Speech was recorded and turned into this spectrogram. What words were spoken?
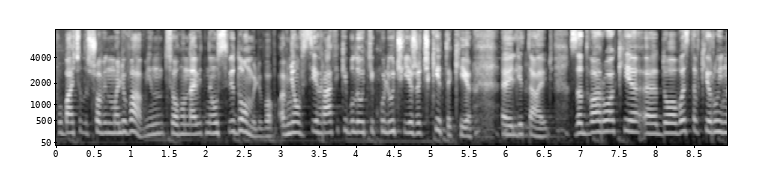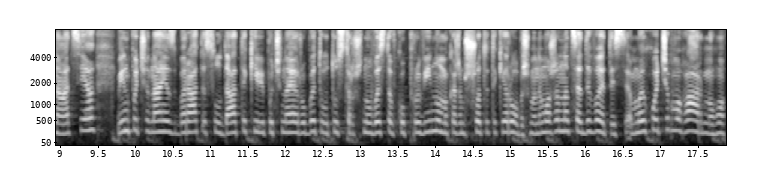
побачили, що він малював. Він цього навіть не усвідомлював. А в нього всі графіки були оті колючі їжачки такі е, літають. За два роки е, до виставки Руйнація він починає збирати солдатиків і починає робити оту страшну виставку про війну. Ми кажемо, що ти таке робиш? Ми не можемо на це дивитися. Ми хочемо гарного,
